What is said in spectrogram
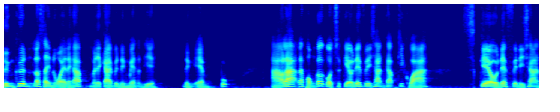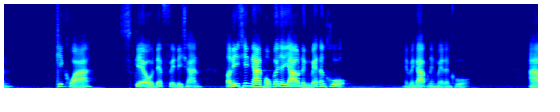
ดึงขึ้นแล้วใส่หน่วยนะครับ มันจะกลายเป็น 1 เมตรทันที 1m ปุ๊บ เอาละ แล้วผมก็กด scale definition ครับ คลิกขวา scale definition คลิกขวา scale definition ตอนนี้ชิ้นงานผมก็จะยาว 1 เมตรทั้งคู่ เห็นไหมครับ 1 เมตรทั้งคู่ เอา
